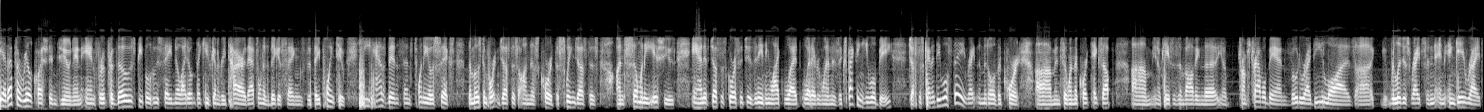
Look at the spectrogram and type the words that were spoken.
Yeah, that's a real question, June. And and for for those people who say no, I don't think he's going to retire. That's one of the biggest things that they point to. He has been since 2006 the most important justice on this court, the swing justice on so many issues. And if Justice Gorsuch is anything like what what everyone is expecting he will be, Justice Kennedy will stay right in the middle of the court. Um, and so when the court takes up um, you know cases involving the you know Trump's travel ban, voter ID laws, uh, religious rights, and, and, and gay rights,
